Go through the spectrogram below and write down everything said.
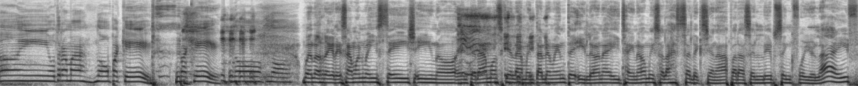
Ay, otra más. No, ¿para qué? ¿Para qué? No, no. Bueno, regresamos al main stage y nos enteramos que lamentablemente Ilona y Tainomi son las seleccionadas para hacer lip sync for your life.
